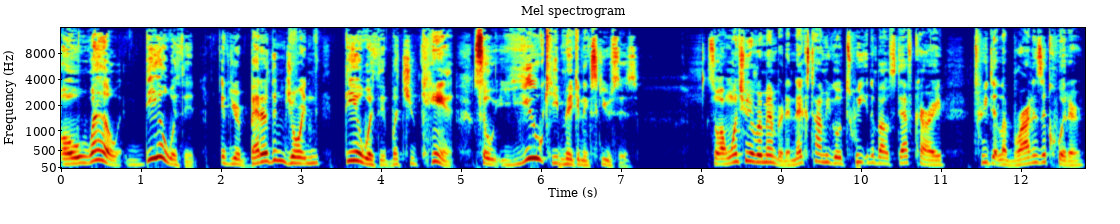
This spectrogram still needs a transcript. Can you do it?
Oh, well, deal with it. If you're better than Jordan, deal with it, but you can't. So you keep making excuses. So I want you to remember the next time you go tweeting about Steph Curry, tweet that LeBron is a quitter.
